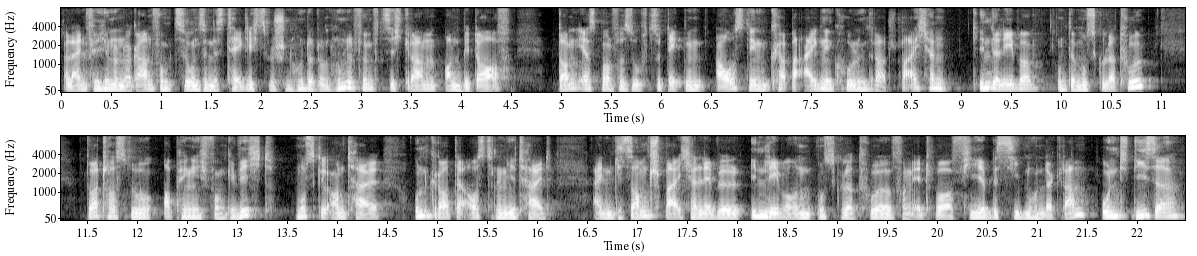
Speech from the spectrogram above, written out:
allein für Hirn und Organfunktion sind es täglich zwischen 100 und 150 Gramm an Bedarf, dann erstmal versucht zu decken aus den körpereigenen Kohlenhydratspeichern in der Leber und der Muskulatur. Dort hast du abhängig von Gewicht, Muskelanteil und Grad der Austrainiertheit ein Gesamtspeicherlevel in Leber und Muskulatur von etwa 400 bis 700 Gramm. Und dieser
